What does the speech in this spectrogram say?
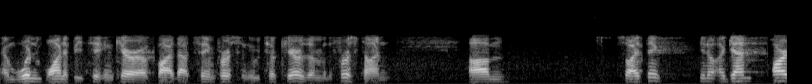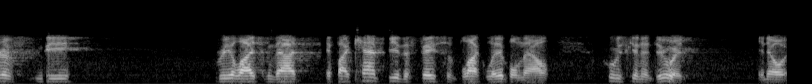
and wouldn't want to be taken care of by that same person who took care of them the first time. Um, so I think, you know, again, part of me realizing that if I can't be the face of Black Label now, who's going to do it? You know,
